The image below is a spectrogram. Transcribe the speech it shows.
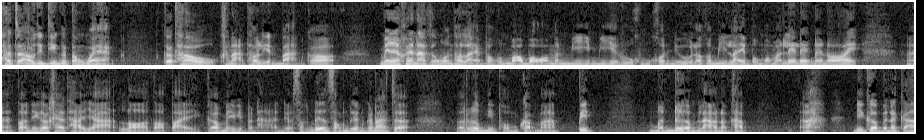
ถ้าจะเอาจริง ๆ ก็ต้องแหวก ก็เท่าขนาดเท่าเหรียญบาทก็ไม่ได้ค่อยน่ากังวลเท่าไหร่เพราะคุณหมอบอกว่ามันมีมีรูขุมขนอยู่ แล้วก็มีไรผมออกมาเล็กๆน้อยๆ อ่าตอนนี้ก็แค่ทายารอต่อไปก็ไม่มีปัญหา เดี๋ยวสักเดือน 2 เดือนก็น่าจะเริ่มมีผมกลับมาปิดเหมือนเดิมแล้วนะครับอะนี่ก็เป็นอาการ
